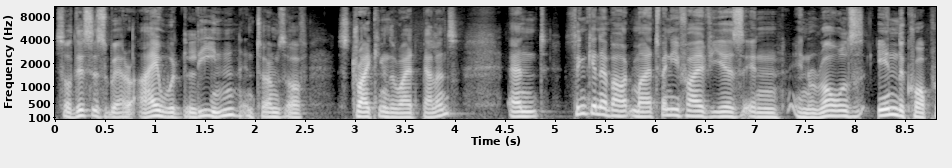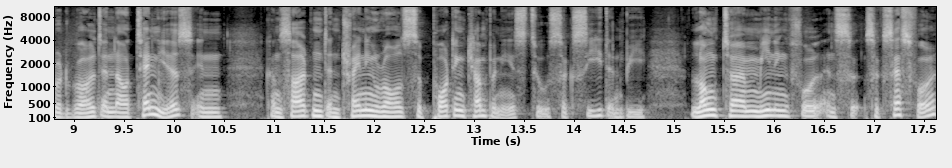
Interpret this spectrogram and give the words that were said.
So, this is where I would lean in terms of striking the right balance. And thinking about my 25 years in, in roles in the corporate world and now 10 years in consultant and training roles supporting companies to succeed and be long term, meaningful, and su- successful,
